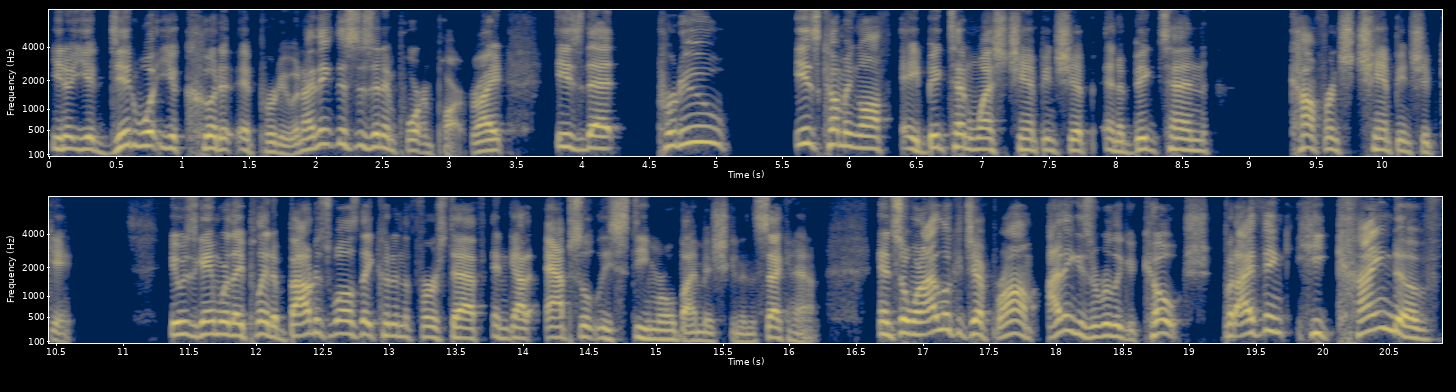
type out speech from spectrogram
you know, you did what you could at, at Purdue. And I think this is an important part, right? Is that Purdue is coming off a Big Ten West championship and a Big Ten conference championship game. It was a game where they played about as well as they could in the first half and got absolutely steamrolled by Michigan in the second half. And so when I look at Jeff Brohm, I think he's a really good coach, but I think he kind of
